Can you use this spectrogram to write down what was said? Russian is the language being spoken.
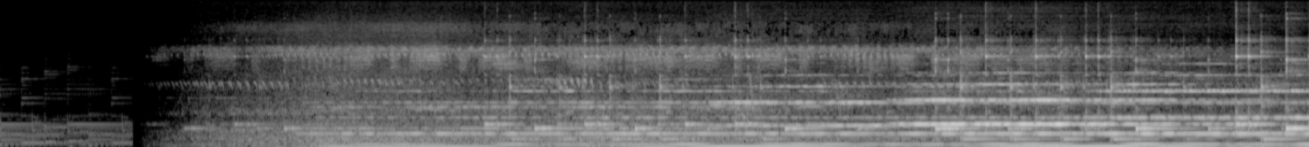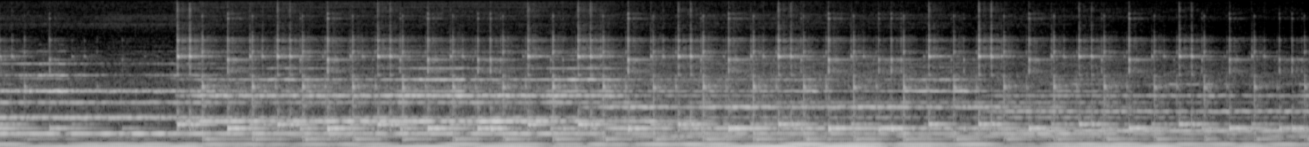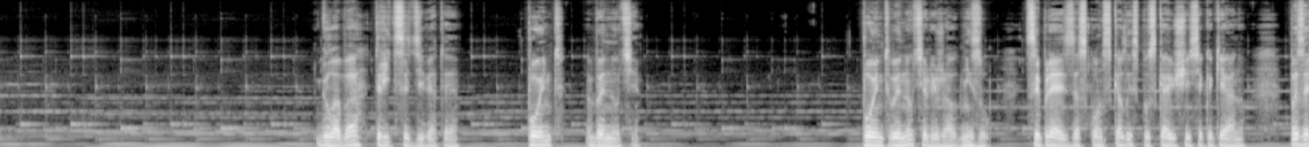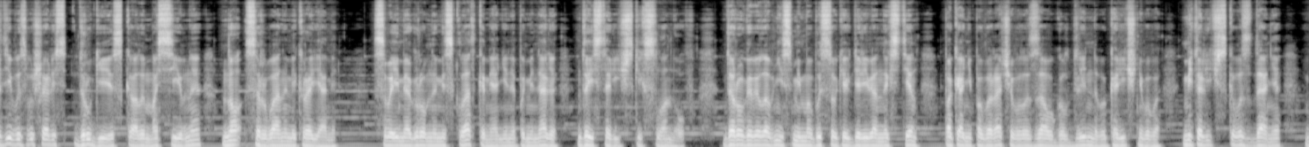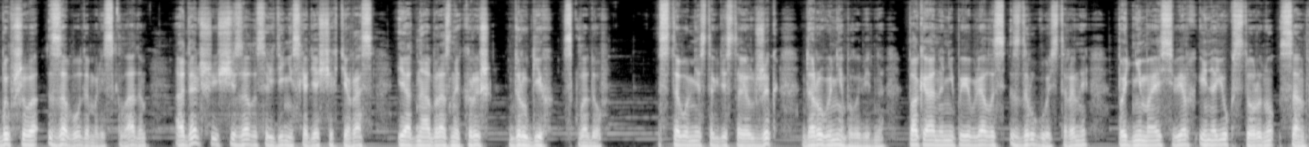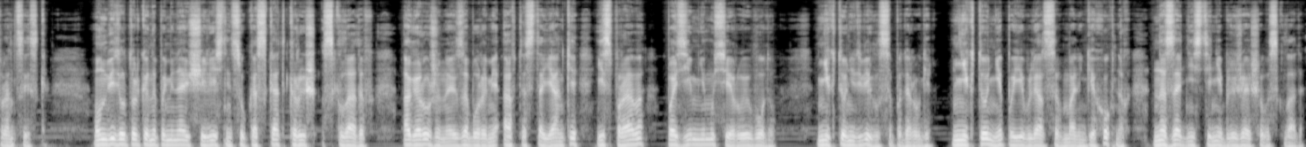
Глава 39. Пойнт Венути. Пойнт Венути лежал внизу, цепляясь за склон скалы, спускающейся к океану. Позади возвышались другие скалы, массивные, но с рваными краями. Своими огромными складками они напоминали доисторических слонов. Дорога вела вниз мимо высоких деревянных стен, пока не поворачивала за угол длинного коричневого металлического здания, бывшего заводом или складом, а дальше исчезала среди нисходящих террас и однообразных крыш других складов. С того места, где стоял Джек, дорогу не было видно, пока она не появлялась с другой стороны, поднимаясь вверх и на юг в сторону Сан-Франциско. Он видел только напоминающий лестницу каскад крыш складов, огороженные заборами автостоянки и справа по зимнему серую воду. Никто не двигался по дороге. Никто не появлялся в маленьких окнах на задней стене ближайшего склада.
